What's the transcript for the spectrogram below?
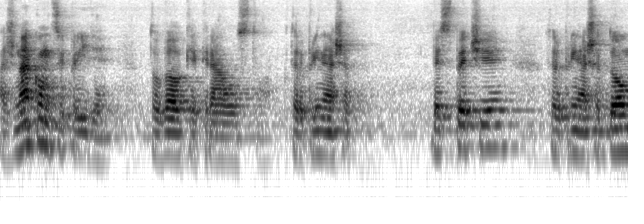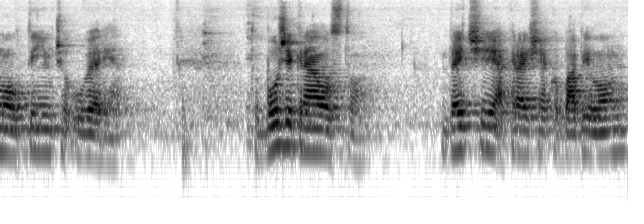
Až na konci príde to veľké kráľovstvo, ktoré prináša bezpečie, ktoré prináša domov tým, čo uveria. To Božie kráľovstvo, väčšie a krajšie ako Babylon,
